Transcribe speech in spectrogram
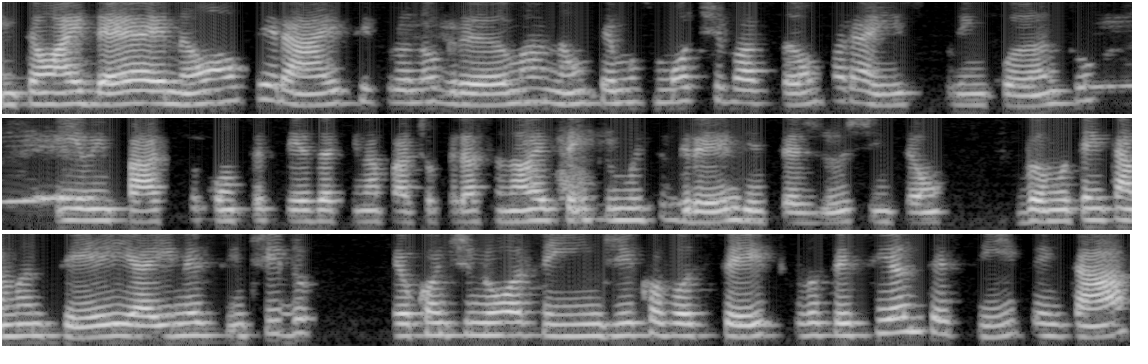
Então, a ideia é não alterar esse cronograma, não temos motivação para isso por enquanto. E o impacto, com certeza, aqui na parte operacional é sempre muito grande esse ajuste. Então, vamos tentar manter. E aí, nesse sentido, eu continuo assim, indico a vocês que vocês se antecipem, tá?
